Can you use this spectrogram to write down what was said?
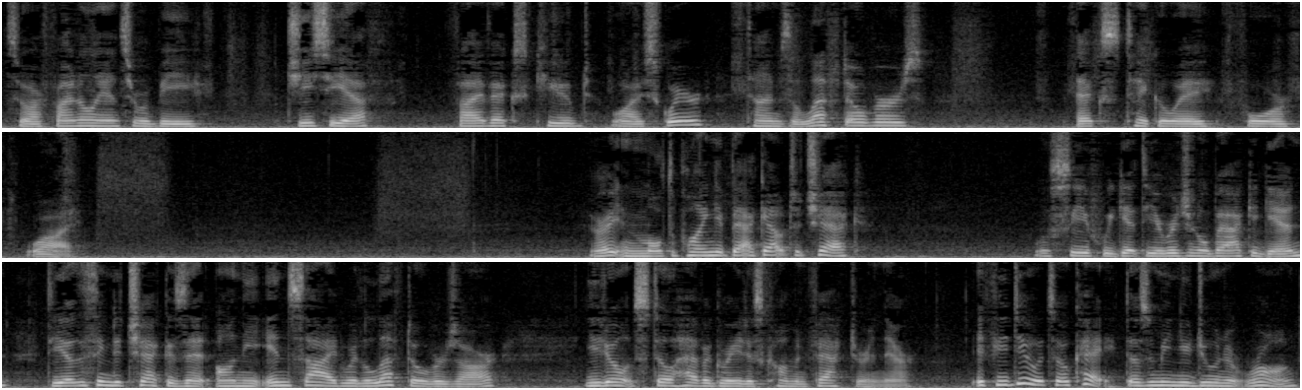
So our final answer would be GCF 5x cubed y squared times the leftovers x take away 4y. All right, and multiplying it back out to check, we'll see if we get the original back again. The other thing to check is that on the inside where the leftovers are, you don't still have a greatest common factor in there. If you do, it's okay. Doesn't mean you're doing it wrong.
